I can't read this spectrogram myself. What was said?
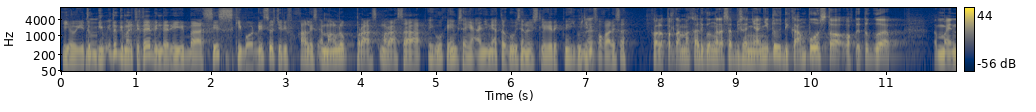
Iya, itu itu gimana ceritanya Bin dari basis, keyboardis terus jadi vokalis? Emang lu peras- merasa, eh gue kayaknya bisa nyanyi nih atau gue bisa nulis lirik nih, gue jadi vokalis ah? Kalau pertama kali gue ngerasa bisa nyanyi tuh di kampus toh. Waktu itu gue main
